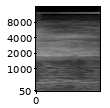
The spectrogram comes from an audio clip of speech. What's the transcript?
Yeah.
